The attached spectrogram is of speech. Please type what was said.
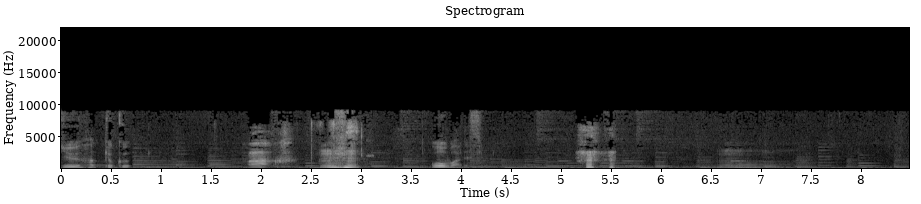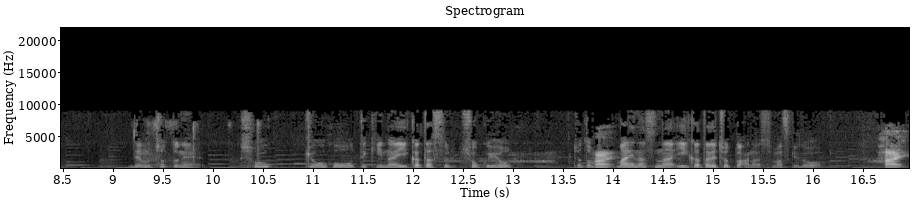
17、18曲。ああ、うんオーバーですよ。うん。でもちょっとね、消去法的な言い方する、食用ちょっとはいマイナスな言い方でちょっと話しますけど、はい。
